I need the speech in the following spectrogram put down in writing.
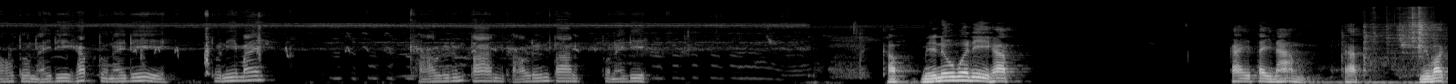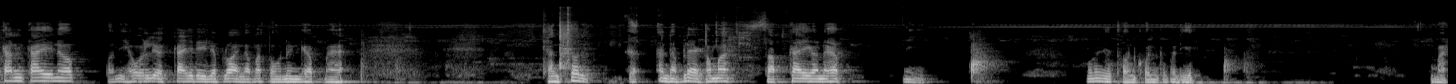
เอาตัวไหนดีครับ ตัวไหนดี ตัวนี้ไหม ขาวหรือน้ำตาล ขาวหรือน้ำตาล ตัวไหนดี ครับเมนูเมื่อนี้ครับไก่ไต้น้ำครับ หรือว่ากันไก่นะครับ ตอนนี้เขาก็เลือกไก่ได้เรียบร้อยแล้วมาตัวหนึ่งครับมาขั้นต้นอันดับแรกเขามา สับไก่ก่อนนะครับ นี่โอ้ยถอนขนก็พอดี มา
